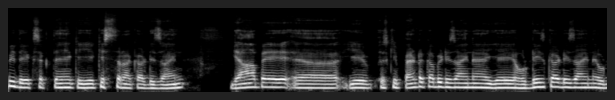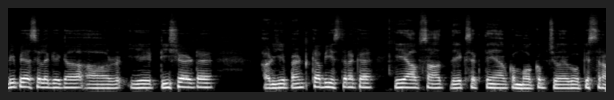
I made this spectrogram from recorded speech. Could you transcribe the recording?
بھی دیکھ سکتے ہیں کہ یہ کس طرح کا ڈیزائن۔ یہاں پہ یہ اس کی پینٹ کا بھی ڈیزائن ہے، یہ ہوڈیز کا ڈیزائن ہے، ہوڈی پہ ایسے لگے گا اور یہ ٹی شرٹ ہے اور یہ پینٹ کا بھی اس طرح کا ہے۔ یہ آپ ساتھ دیکھ سکتے ہیں، آپ کا موقع جو ہے وہ کس طرح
